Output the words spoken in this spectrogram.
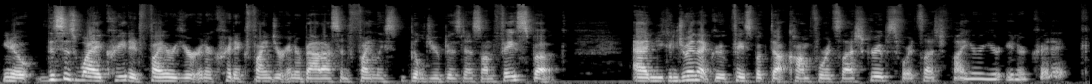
you know, this is why I created Fire Your Inner Critic, Find Your Inner Badass, and Finally Build Your Business on Facebook. And you can join that group, facebook.com forward slash groups forward slash fire your inner critic.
